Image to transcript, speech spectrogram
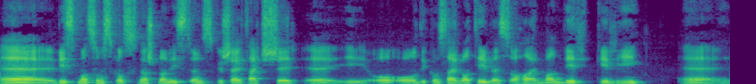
Eh, hvis man som skotsk nasjonalist ønsker seg Thatcher eh, i, og, og, de konservative, så har man virkelig, eh,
